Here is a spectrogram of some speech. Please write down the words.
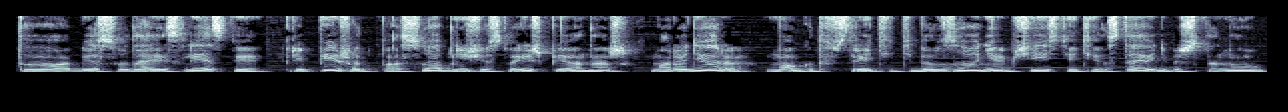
то без суда и следствия припишут пособничество и шпионаж. Мародеры могут встретить тебя в зоне, обчистить и оставить без штанов.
